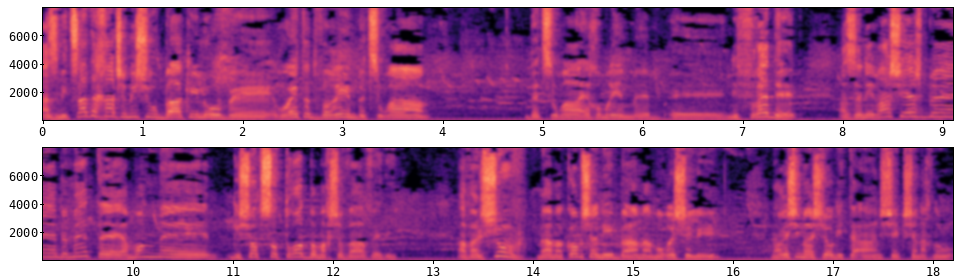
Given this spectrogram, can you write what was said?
אז מצד אחד שמישהו בא כאילו ורואה את הדברים בצורה, בצורה, איך אומרים, אה, אה, נפרדת, אז זה נראה שיש באמת המון גישות סותרות במחשבה הוודית. אבל שוב, מהמקום שאני בא, מהמורה שלי, מהרש"י מאש יוגי טען שכשאנחנו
